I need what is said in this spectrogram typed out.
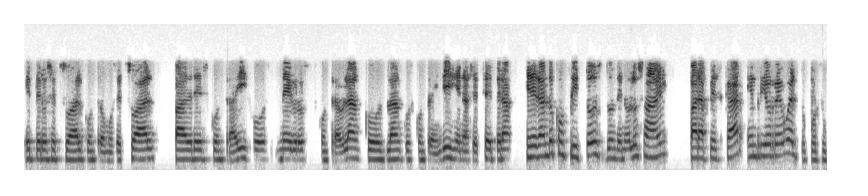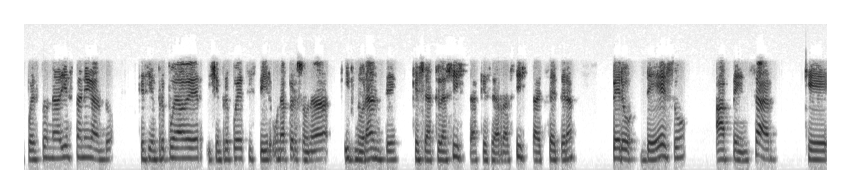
heterosexual contra homosexual, padres contra hijos, negros contra blancos, blancos contra indígenas, etcétera, generando conflictos donde no los hay para pescar en río revuelto. Por supuesto, nadie está negando que siempre puede haber y siempre puede existir una persona ignorante que sea clasista, que sea racista, etcétera, pero de eso a pensar que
